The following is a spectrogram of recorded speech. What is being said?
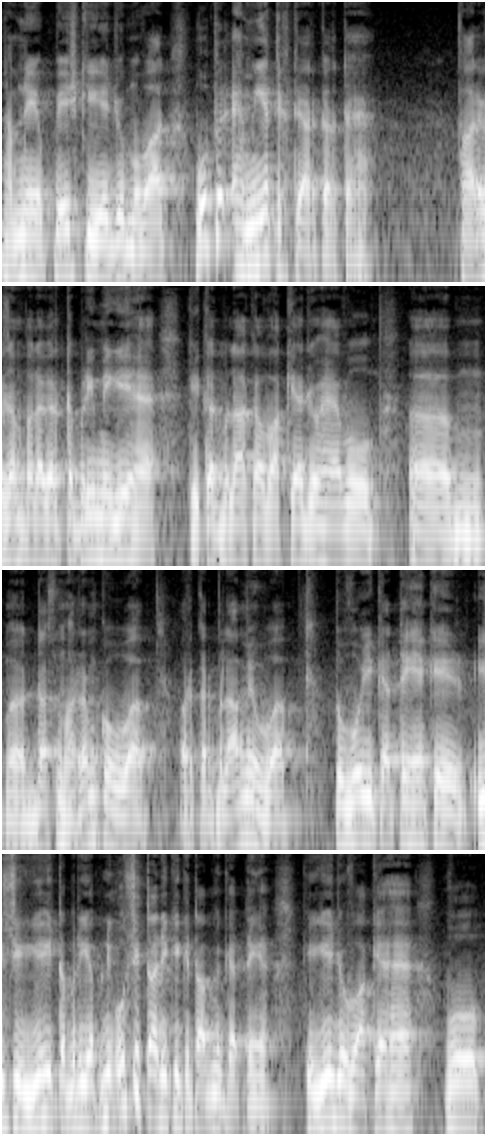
हमने पेश किए जो मवाद, वो फिर अहमियत इख्तियार करता है। फॉर एग्ज़ाम्पल अगर तबरी में ये है कि करबला का वाक़ जो है वो दस मुहर्रम को हुआ और करबला में हुआ तो वो ये कहते हैं कि इसी, यही तबरी अपनी उसी तारीख की किताब में कहते हैं कि ये जो वाक़ है वो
